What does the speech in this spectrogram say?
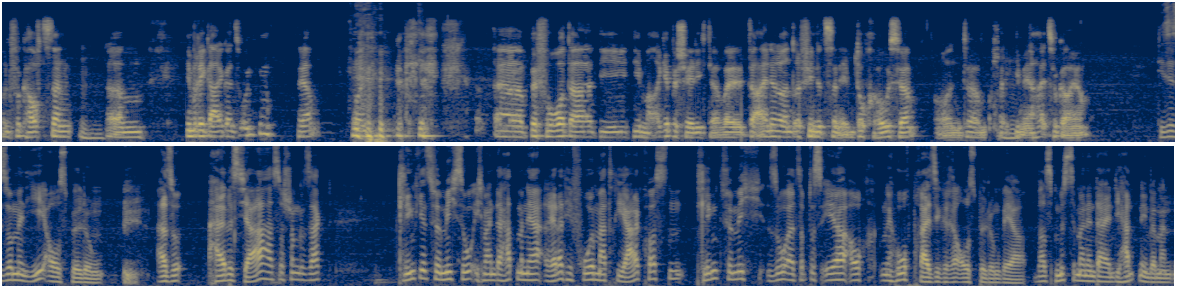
und verkauft es dann mhm. ähm, im Regal ganz unten. Ja. Und, äh, bevor da die, die Marke beschädigt, ja, weil der eine oder andere findet es dann eben doch raus, ja. Und ähm, mhm. die Mehrheit sogar, ja. Diese Sommelier-Ausbildung, also halbes Jahr, hast du schon gesagt, klingt jetzt für mich so, ich meine, da hat man ja relativ hohe Materialkosten. Klingt für mich so, als ob das eher auch eine hochpreisigere Ausbildung wäre. Was müsste man denn da in die Hand nehmen, wenn man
